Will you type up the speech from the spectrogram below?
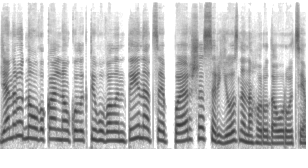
Для народного вокального колективу Валентина це перша серйозна нагорода у році.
